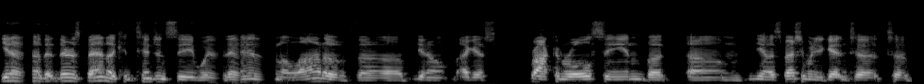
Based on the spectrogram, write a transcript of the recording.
you know there's been a contingency within a lot of the you know I guess rock and roll scene, but um, you know especially when you get into to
